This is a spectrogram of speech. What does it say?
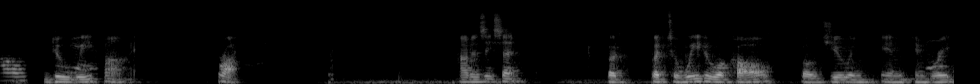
how do we find Christ? How does he say? But but to we who are called, both Jew and, and Greek,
